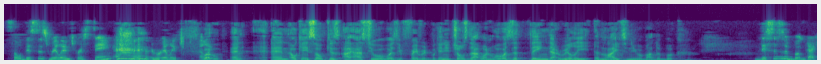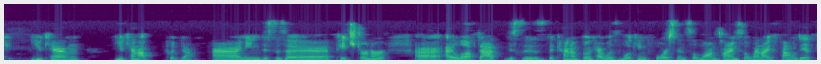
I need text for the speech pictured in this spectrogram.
So this is really interesting, really. Well, and and okay, so because I asked you what was your favorite book, and you chose that one. What was the thing that really enlightened you about the book? This is a book that you can you cannot put down. Uh, I mean, this is a page turner. Uh, I love that. This is the kind of book I was looking for since a long time. So when I found it,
